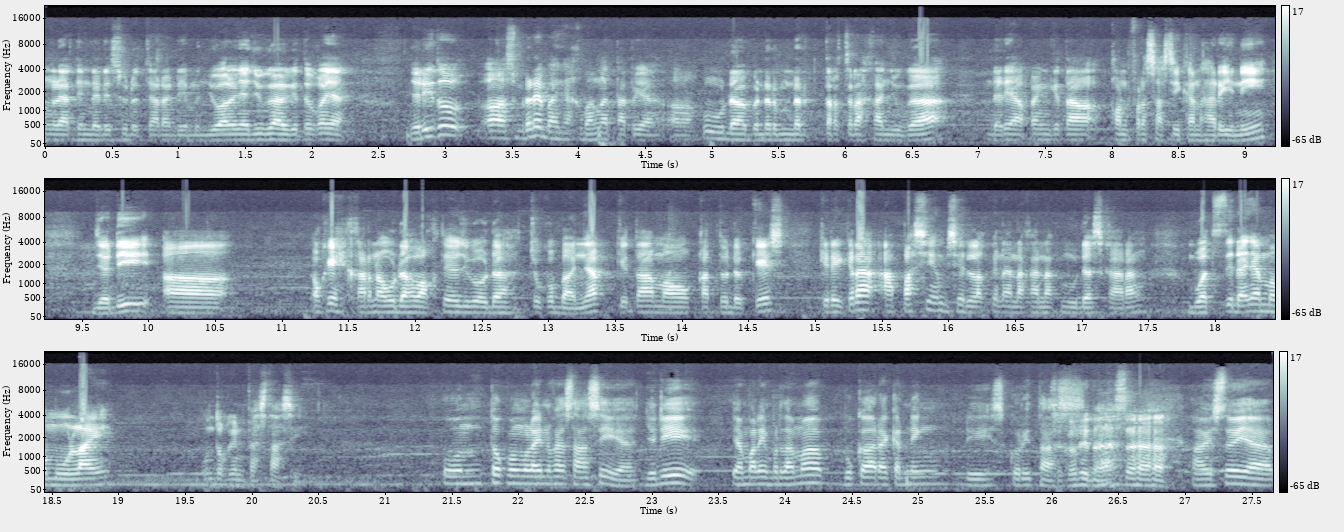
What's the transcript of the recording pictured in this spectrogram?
ngeliatin dari sudut cara dia menjualnya juga gitu kok ya. Jadi itu eh, sebenarnya banyak banget tapi ya eh, aku udah bener-bener tercerahkan juga dari apa yang kita konversasikan hari ini. Jadi eh, oke karena udah waktunya juga udah cukup banyak, kita mau cut to the case. Kira-kira apa sih yang bisa dilakukan anak-anak muda sekarang buat setidaknya memulai untuk investasi? Untuk memulai investasi ya. Jadi yang paling pertama buka rekening di sekuritas. Sekuritas. Nah, habis itu ya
